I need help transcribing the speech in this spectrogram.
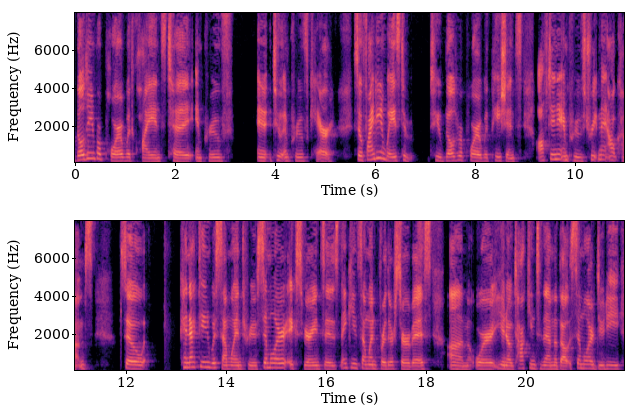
building rapport with clients to improve eh, to improve care. So finding ways to to build rapport with patients often improves treatment outcomes. So connecting with someone through similar experiences, thanking someone for their service, um, or you know, talking to them about similar duty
